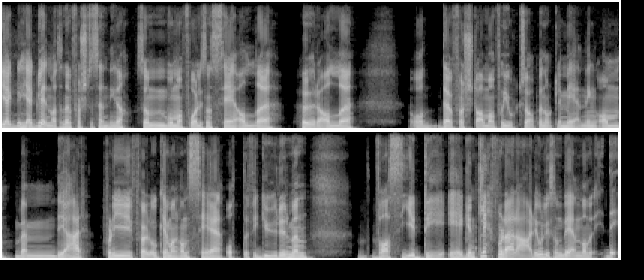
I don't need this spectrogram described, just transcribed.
Jeg, jeg gleder meg til den første sendinga, hvor man får liksom se alle, høre alle. Og det er jo først da man får gjort seg opp en ordentlig mening om hvem de er. Fordi ok, man kan se åtte figurer, men hva sier det egentlig? For der er det jo liksom det ene det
